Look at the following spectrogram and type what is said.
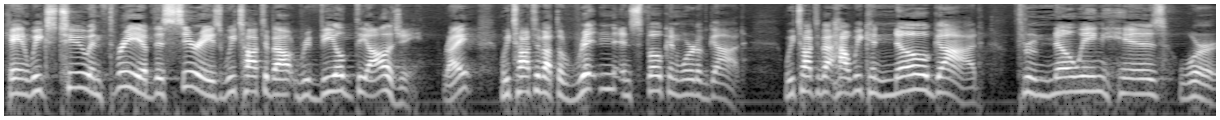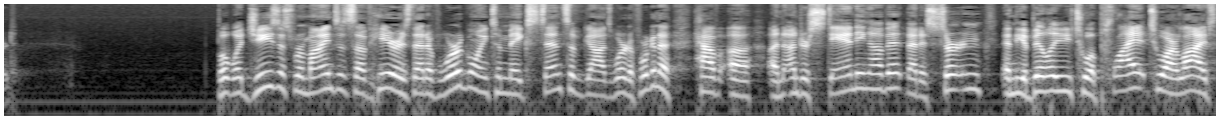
Okay, in weeks two and three of this series, we talked about revealed theology, right? We talked about the written and spoken Word of God. We talked about how we can know God through knowing His Word. But what Jesus reminds us of here is that if we're going to make sense of God's word, if we're going to have a, an understanding of it that is certain and the ability to apply it to our lives,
